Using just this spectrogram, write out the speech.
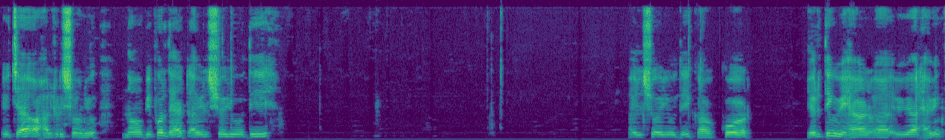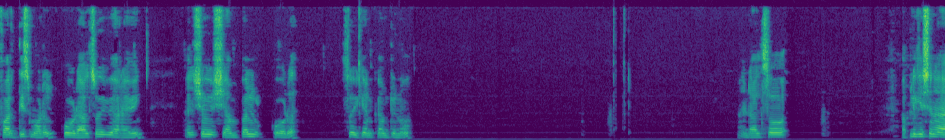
which I have already shown you. Now before that I will show you the I will show you the code everything we have uh, we are having for this model code also we are having. I'll show you sample code so you can come to know and also application I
